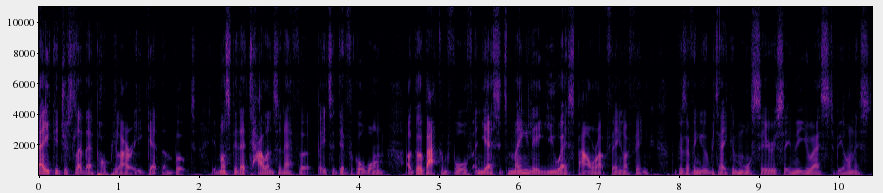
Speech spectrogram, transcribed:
They could just let their popularity get them booked. It must be their talents and effort, but it's a difficult one. I go back and forth, and yes, it's mainly a US battle rap thing, I think, because I think it would be taken more seriously in the US, to be honest.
